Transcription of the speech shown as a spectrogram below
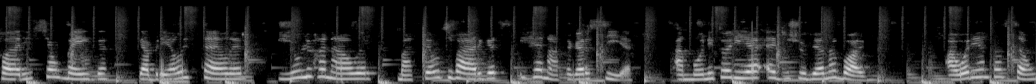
Clarice Almeida, Gabriela Steller, Júlio Hanauer, Matheus Vargas e Renata Garcia. A monitoria é de Juliana Boime. A orientação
